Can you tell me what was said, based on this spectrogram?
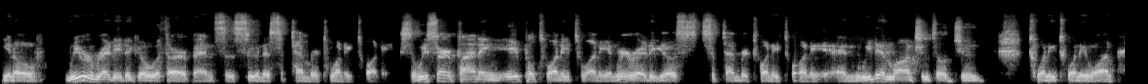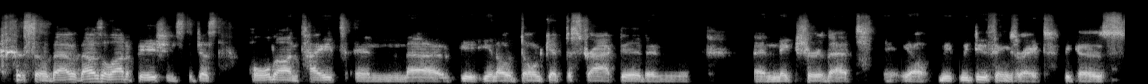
you know, we were ready to go with our events as soon as September 2020. So we started planning April 2020 and we were ready to go September 2020. And we didn't launch until June 2021. so that, that was a lot of patience to just hold on tight and, uh, you know, don't get distracted and, and make sure that, you know, we, we do things right because,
